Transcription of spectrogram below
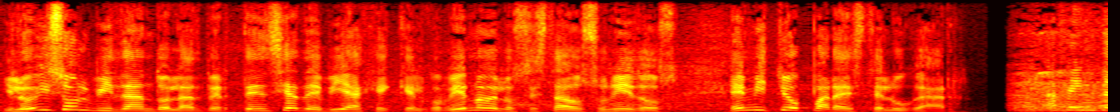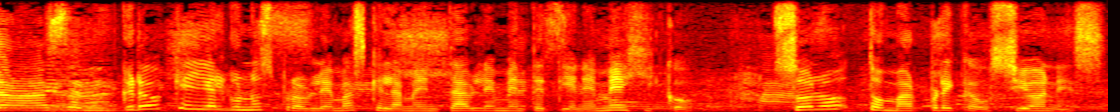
y lo hizo olvidando la advertencia de viaje que el gobierno de los Estados Unidos emitió para este lugar. Creo que hay algunos problemas que lamentablemente tiene México. Solo tomar precauciones.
